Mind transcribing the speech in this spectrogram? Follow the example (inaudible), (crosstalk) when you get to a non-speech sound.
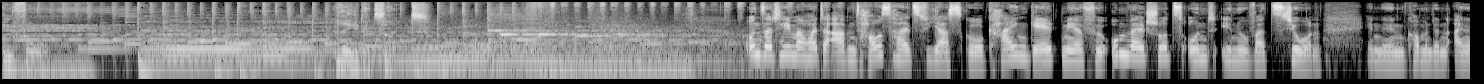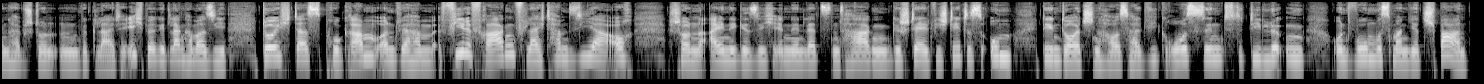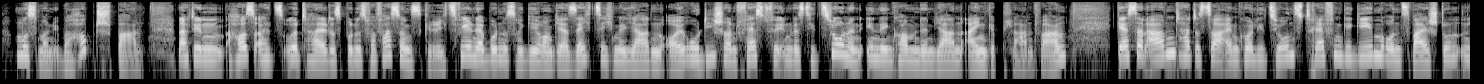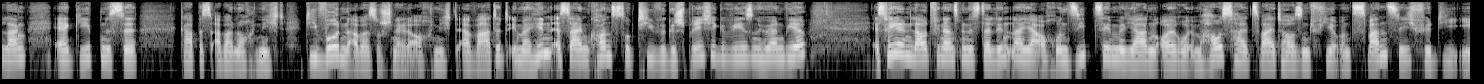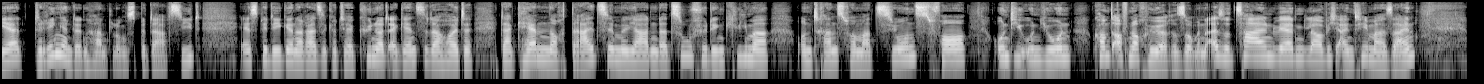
Info. Redezeit. Unser Thema heute Abend Haushaltsfiasko. Kein Geld mehr für Umweltschutz und Innovation. In den kommenden eineinhalb Stunden begleite ich, Birgit Langhammer, Sie durch das Programm und wir haben viele Fragen. Vielleicht haben Sie ja auch schon einige sich in den letzten Tagen gestellt. Wie steht es um den deutschen Haushalt? Wie groß sind die Lücken und wo muss man jetzt sparen? Muss man überhaupt sparen? Nach dem Haushaltsurteil des Bundesverfassungsgerichts fehlen der Bundesregierung ja 60 Milliarden Euro, die schon fest für Investitionen in den kommenden Jahren eingeplant waren. Gestern Abend hat es zwar ein Koalitionstreffen gegeben, rund zwei Stunden lang. Ergebnisse gab es aber noch nicht. Die wurden aber so schnell auch nicht erwartet. Immerhin, es seien konstruktive Gespräche gewesen, hören wir. Es fehlen laut Finanzminister Lindner ja auch rund 17 Milliarden Euro im Haushalt 2024, für die er dringenden Handlungsbedarf sieht. SPD-Generalsekretär Kühnert ergänzte da heute, da kämen noch 13 Milliarden dazu für den Klima- und Transformationsfonds und die Union kommt auf noch höhere Summen. Also Zahlen werden, glaube ich, ein Thema sein.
